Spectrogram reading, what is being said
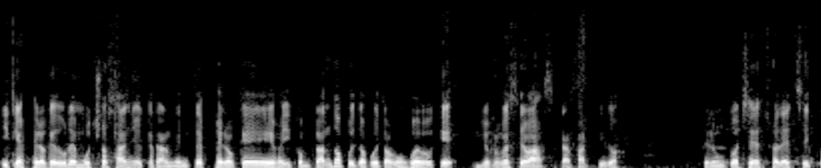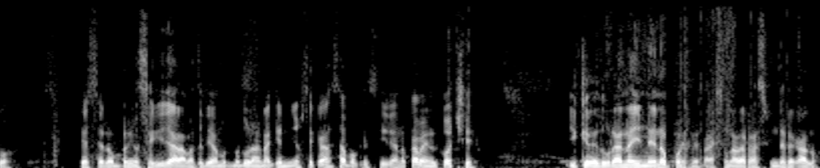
y que espero que dure muchos años y que realmente espero que vayáis comprando poquito a poquito algún juego que yo creo que se va a sacar partido. Pero un coche hecho eléctrico que se rompe enseguida, la batería no dura nada, que el niño se cansa porque enseguida no cabe en el coche. Y que le dura nada y menos, pues me parece una aberración de regalo.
